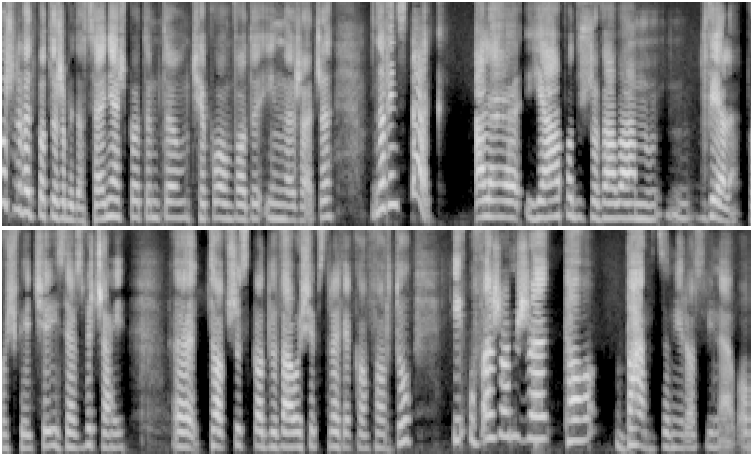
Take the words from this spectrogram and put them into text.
może nawet po to, żeby doceniać potem tę ciepłą wodę i inne rzeczy. No więc tak, ale ja podróżowałam wiele po świecie i zazwyczaj e, to wszystko odbywało się w strefie komfortu i uważam, że to bardzo mi rozwinęło,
